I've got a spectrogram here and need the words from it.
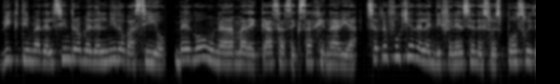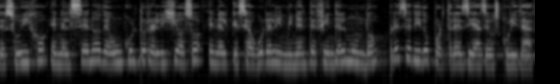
Víctima del síndrome del nido vacío, Bego, una ama de casa sexagenaria, se refugia de la indiferencia de su esposo y de su hijo en el seno de un culto religioso en el que se augura el inminente fin del mundo, precedido por tres días de oscuridad.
